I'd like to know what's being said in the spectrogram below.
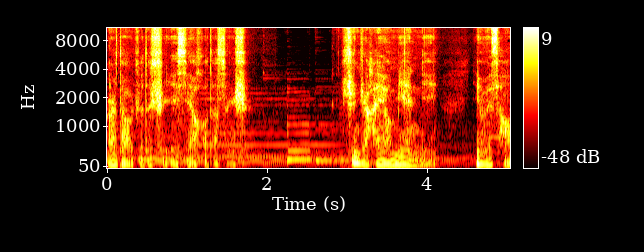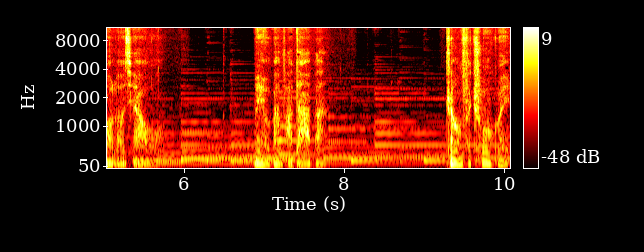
而导致的事业邂逅的损失，甚至还要面临因为操劳家务没有办法打扮。丈夫出轨，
